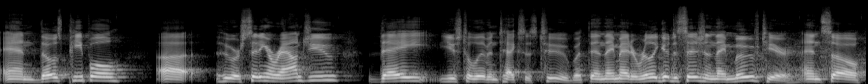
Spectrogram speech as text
and those people uh, who are sitting around you, they used to live in Texas too, but then they made a really good decision. They moved here, and so.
